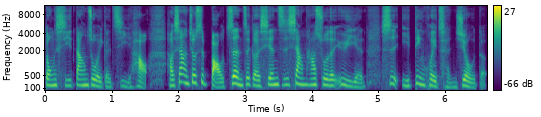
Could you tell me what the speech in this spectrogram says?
东西当做一个记号，好像就是保证这个先知像他说的预言是一定会成就的。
